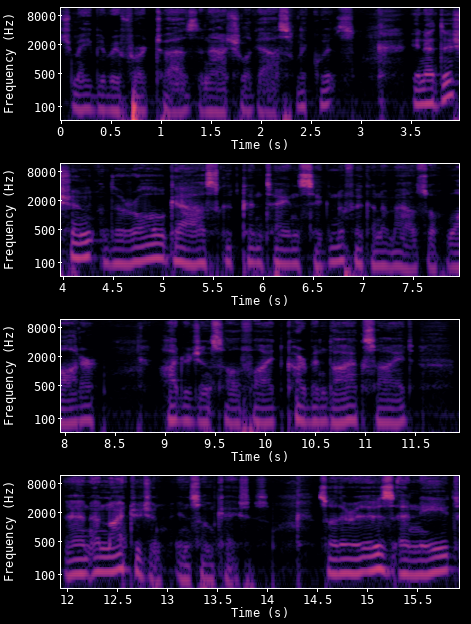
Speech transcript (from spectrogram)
which may be referred to as the natural gas liquids. In addition, the raw gas could contain significant amounts of water, hydrogen sulfide, carbon dioxide, and, and nitrogen in some cases. So there is a need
